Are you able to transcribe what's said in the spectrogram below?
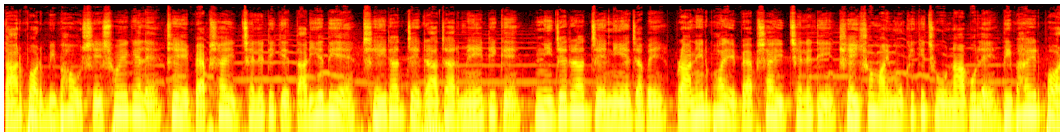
তারপর বিবাহ শেষ হয়ে গেলে সে ব্যবসায়ীর ছেলেটিকে তাড়িয়ে দিয়ে সেই রাজ্যের রাজার মেয়েটিকে নিজের রাজ্যে নিয়ে যাবে। প্রাণের ভয়ে ব্যবসায়ীর ছেলেটি সেই সময় মুখে কিছু না বলে বিবাহের পর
